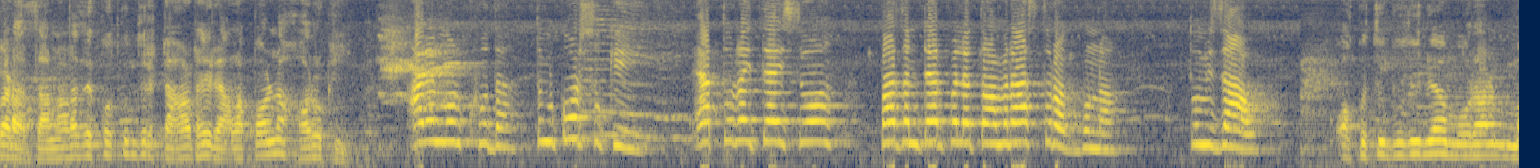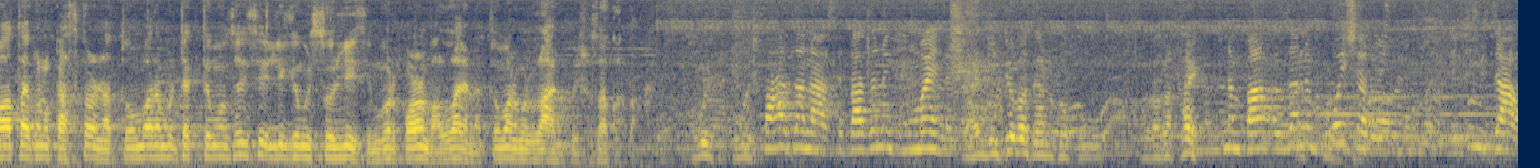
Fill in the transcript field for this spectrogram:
এবার জানারা যে কতক্ষণ ধরে টাহাটাই আলাপ পাও না হরো কি? আরে মোর খোদা তুমি করছ কি? এত রাইতে আইছো বাজান টের পেলে তো আমরা আস্ত রাখব না। তুমি যাও। তুই বুঝি না মোর আর মাথা কোনো কাজ করে না। তোমার আমার দেখতে মন চাইছে এই লিগে আমি চলিয়েছি মোর পড়ানো ভালো লাগে না তোমার আমার লাগবে সোজা কথা। বাজানা আছে বাজানে ঘুমাই না দুটো বাজে থাক। না বাজানে পয়সা রয়েছে তুমি যাও।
